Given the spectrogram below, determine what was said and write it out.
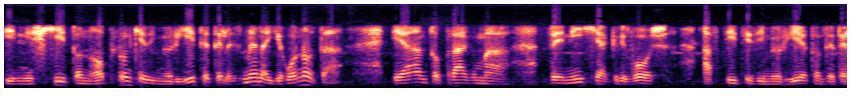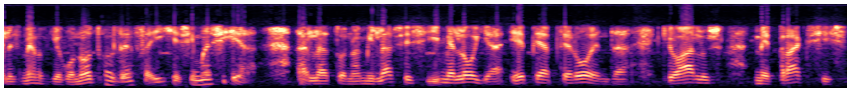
την ισχύ των όπλων και δημιουργείται τελεσμένα γεγονότα. Εάν το πράγμα δεν είχε ακριβώς αυτή τη δημιουργία των τετελεσμένων γεγονότων δεν θα είχε σημασία. Αλλά το να μιλάς εσύ με λόγια απτερόεντα και ο άλλος με πράξεις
